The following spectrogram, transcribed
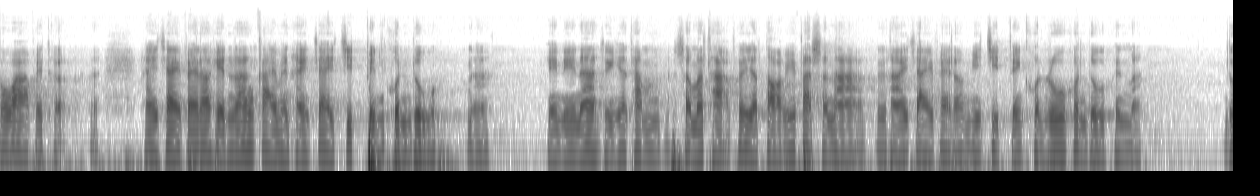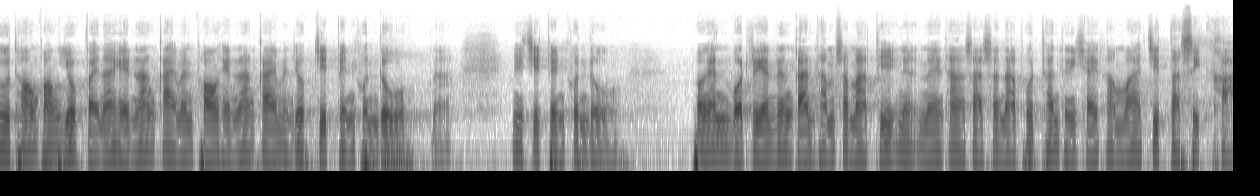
ก็ว่าไปเถอะ หายใจไปแล้วเห็นร่างกายมันหายใจจิตเป็นคนดูนะอย่างนี้นะถึงจะทำสมถะเพื่อจะต่อวิปัสสนา คือหายใจไปแล้วมีจิตเป็นคนรู้คนดูขึ้นมา ดูท้องพองยุบไปนะ เห็นร่างกายมันพองเห็นร่างกายมันยุบจิตเป็นคนดูนะมีจิตเป็นคนดู ราะงั้นบทเรียนเรื่องการทำสมาธิเนี่ยในทางศาสนาพุทธท่านถึงใช้คำว่าจิตตสิกขา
